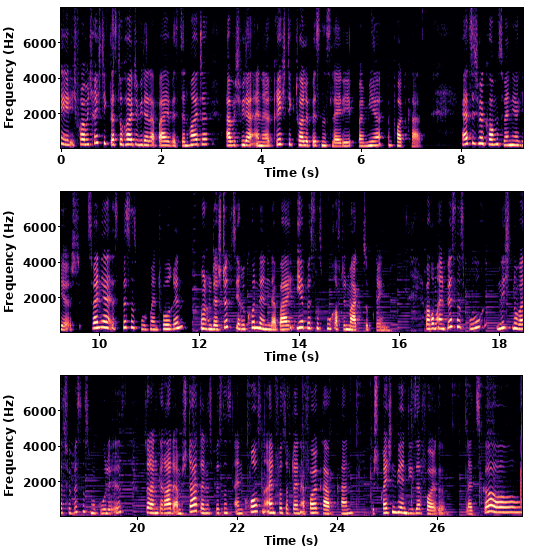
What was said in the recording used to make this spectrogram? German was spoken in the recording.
Hey, ich freue mich richtig, dass du heute wieder dabei bist, denn heute habe ich wieder eine richtig tolle Business Lady bei mir im Podcast. Herzlich willkommen, Svenja Hirsch. Svenja ist Businessbuch-Mentorin und unterstützt ihre Kundinnen dabei, ihr Businessbuch auf den Markt zu bringen. Warum ein Businessbuch nicht nur was für Businessmogule ist, sondern gerade am Start deines Business einen großen Einfluss auf deinen Erfolg haben kann, besprechen wir in dieser Folge. Let's go!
